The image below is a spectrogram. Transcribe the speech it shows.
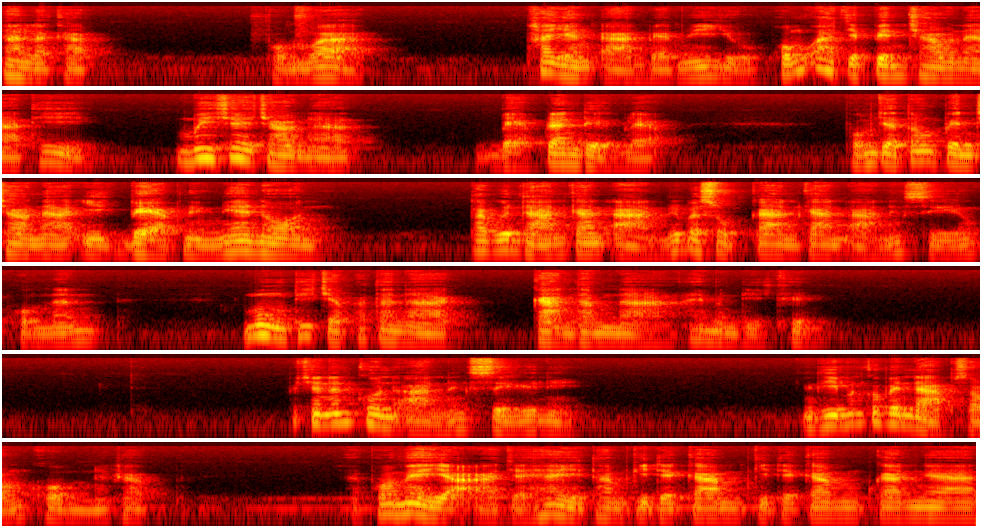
นั่นแหละครับ ผมว่าถ้ายังอ่านแบบนี้อยู่ ผมอาจจะเป็นชาวนาที่ไม่ใช่ชาวนาแบบดั้งเดิมแล้ว ผมจะต้องเป็นชาวนาอีกแบบหนึ่งแน่นอน ถ้าพื้นฐานการอ่านหรือประสบการณ์การอ่านหนังสือของผมนั้น มุ่งที่จะพัฒนาการทำนาให้มันดีขึ้น เพราะฉะนั้นคนอ่านหนังสือนี่างทีมันก็เป็นดาบสองคมนะครับพ่อแม่อยากอาจจะให้ทำกิจกรรม กิจกรรมการงาน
